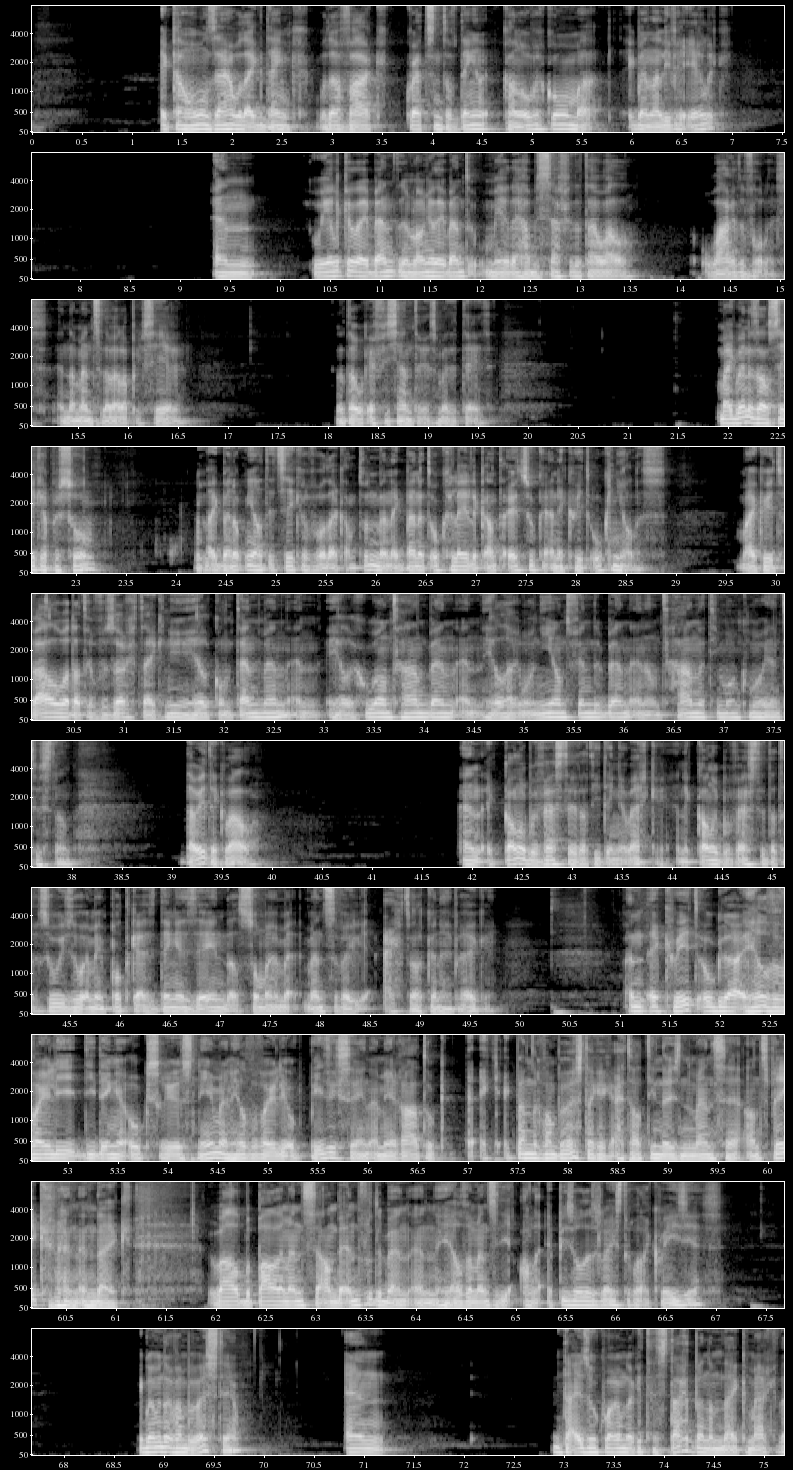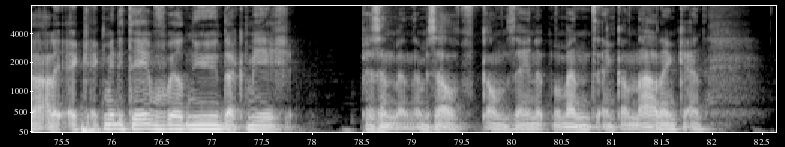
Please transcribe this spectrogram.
Ik kan gewoon zeggen wat ik denk. Wat dat vaak kwetsend of dingen kan overkomen, maar ik ben dan liever eerlijk. En hoe eerlijker je bent en hoe langer je bent, hoe meer dat je gaat beseffen dat dat wel waardevol is. En dat mensen dat wel appreciëren. Dat dat ook efficiënter is met de tijd. Maar ik ben een zelfzeker persoon. Maar ik ben ook niet altijd zeker voor wat ik aan het doen ben. Ik ben het ook geleidelijk aan het uitzoeken en ik weet ook niet alles. Maar ik weet wel wat dat ervoor zorgt dat ik nu heel content ben en heel goed aan het gaan ben en heel harmonie aan het vinden ben en aan het gaan met die monkmooi en toestand. Dat weet ik wel. En ik kan ook bevestigen dat die dingen werken. En ik kan ook bevestigen dat er sowieso in mijn podcast dingen zijn dat sommige mensen van jullie echt wel kunnen gebruiken. En ik weet ook dat heel veel van jullie die dingen ook serieus nemen en heel veel van jullie ook bezig zijn. En mijn raad ook. Ik, ik ben ervan bewust dat ik echt al tienduizenden mensen aan het spreken ben en dat ik wel bepaalde mensen aan het beïnvloeden ben. En heel veel mensen die alle episodes luisteren, wat crazy is. Ik ben me daarvan bewust, hè. En dat is ook waarom dat ik het gestart ben, omdat ik merk dat... Allee, ik, ik mediteer bijvoorbeeld nu dat ik meer present ben en mezelf kan zijn het moment en kan nadenken en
